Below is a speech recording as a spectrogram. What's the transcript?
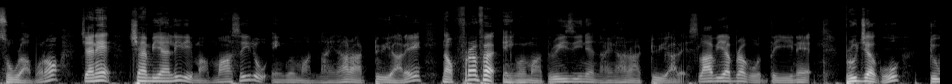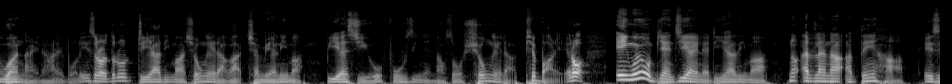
ဆိုးတာပေါ့နော်။ကျန်တဲ့ Champion League တွေမှာမာဆေးလိုအိမ်ကွင်းမှာနိုင်ထားတာတွေ့ရတယ်။နောက် Frankfurt အိမ်ကွင်းမှာ3-0နဲ့နိုင်ထားတာတွေ့ရတယ်။ Slavia Prague ကိုတည်နဲ့ Bruges ကို 2-1နိုင်ထားတယ်ပေါ့လေ။ဆိုတော့သူတို့ဒီယာဒီမှာရှုံးခဲ့တာက Champion League မှာ PSG ကို4-0နဲ့နောက်ဆုံးရှုံးခဲ့တာဖြစ်ပါတယ်။အဲ့တော့အိမ်ကွင်းကိုပြန်ကြည့်ရရင်လည်းဒီယာဒီမှာနော် Atlanta အသင်းဟာ AC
